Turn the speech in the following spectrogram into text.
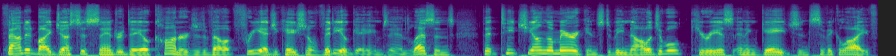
Founded by Justice Sandra Day O'Connor to develop free educational video games and lessons that teach young Americans to be knowledgeable, curious, and engaged in civic life,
